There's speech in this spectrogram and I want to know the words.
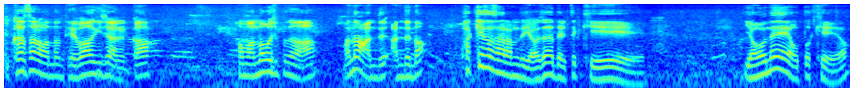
북한 사람 만나면 대박이지 않을까? 어, 만나고 싶은데 나 만나면 안, 돼, 안 되나? 파키스탄 사람들 여자들 특히 연애 어떻게 해요?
